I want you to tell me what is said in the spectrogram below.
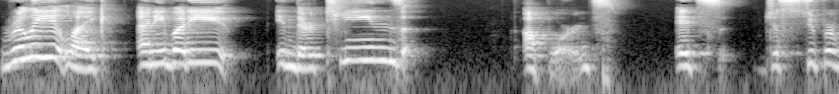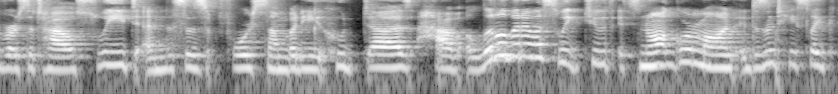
really like anybody in their teens upwards. It's just super versatile, sweet, and this is for somebody who does have a little bit of a sweet tooth. It's not gourmand. It doesn't taste like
